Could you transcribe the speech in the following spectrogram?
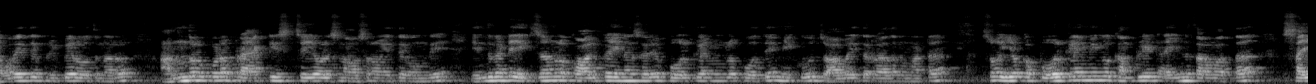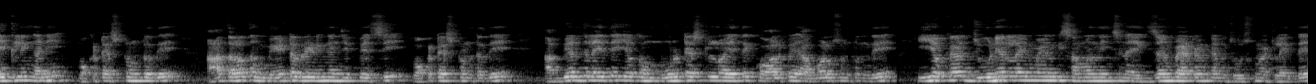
ఎవరైతే ప్రిపేర్ అవుతున్నారో అందరూ కూడా ప్రాక్టీస్ చేయవలసిన అవసరం అయితే ఉంది. ఎందుకంటే ఎగ్జామ్లో క్వాలిఫై అయినా సరే పోల్ క్లైంబింగ్లో పోతే మీకు జాబ్ అయితే రాదనమాట సో ఈ యొక్క పోల్ క్లైంబింగ్ కంప్లీట్ అయిన తర్వాత సైక్లింగ్ అని ఒక టెస్ట్ ఉంటుంది. ఆ తర్వాత మీటర్ రీడింగ్ అని చెప్పేసి ఒక టెస్ట్ ఉంటుంది. అభ్యర్థులు అయితే ఈ యొక్క మూడు టెస్టుల్లో అయితే క్వాలిఫై అవ్వాల్సి ఉంటుంది. ఈ యొక్క జూనియర్ లైన్ మ్యాన్కి సంబంధించిన ఎగ్జామ్ ప్యాటర్న్ కనుక చూసుకున్నట్లయితే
